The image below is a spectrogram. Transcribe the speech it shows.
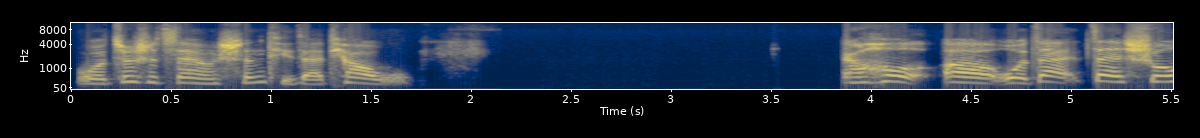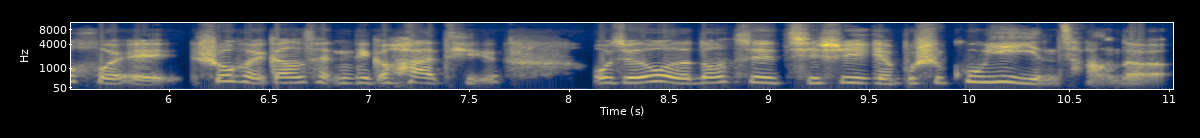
我就是在用身体在跳舞。然后呃，我再再说回说回刚才那个话题，我觉得我的东西其实也不是故意隐藏的，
